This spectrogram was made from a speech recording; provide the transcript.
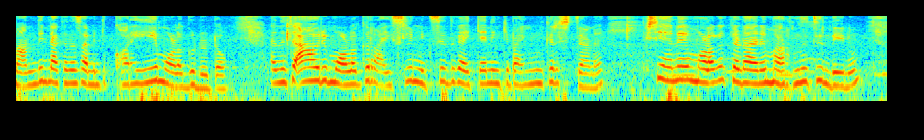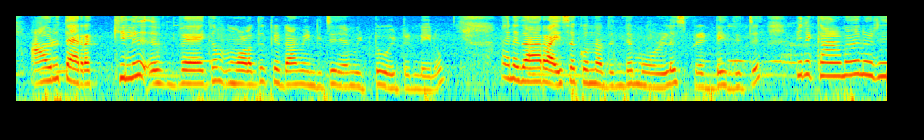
മന്തി ഉണ്ടാക്കുന്ന സമയത്ത് കുറേ മുളക് ഇടും കേട്ടോ എന്നുവെച്ചാൽ ആ ഒരു മുളക് റൈസിൽ മിക്സ് ചെയ്ത് കഴിക്കാൻ എനിക്ക് ഭയങ്കര ഇഷ്ടമാണ് പക്ഷേ ഞാൻ മുളകൊക്കെ ഇടാൻ മറന്നിട്ടുണ്ടേനും. ആ ഒരു തിരക്കിൽ വേഗം മുളകൊക്കെ ഇടാൻ വേണ്ടിയിട്ട് ഞാൻ വിട്ടുപോയിട്ടുണ്ടേനു. അങ്ങനെ ആ റൈസൊക്കെ ഒന്ന് അതിന്റെ മുകളിൽ സ്പ്രെഡ് ചെയ്തിട്ട് പിന്നെ കാണാനൊരു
